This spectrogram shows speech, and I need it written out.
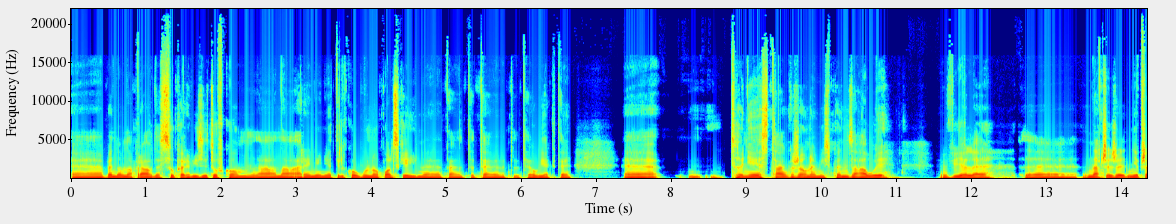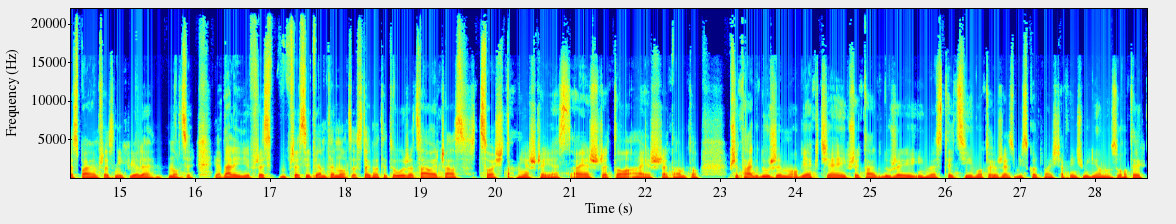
e, będą naprawdę super wizytówką na, na arenie nie tylko ogólnopolskiej e, te, te, te, te obiekty. E, to nie jest tak, że one mi spędzały wiele e, znaczy, że nie przespałem przez nich wiele nocy. Ja dalej nie przes, przesypiam te noce z tego tytułu, że cały czas coś tam jeszcze jest, a jeszcze to, a jeszcze tamto. Przy tak dużym obiekcie i przy tak dużej inwestycji, bo to już jest blisko 25 milionów złotych,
